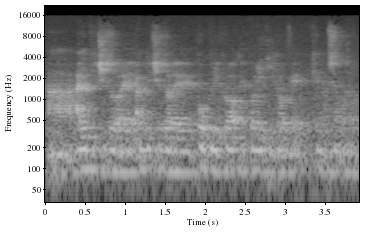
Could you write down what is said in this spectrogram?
a, al, decisore, al, decisore, pubblico e politico che, che non siamo noi.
